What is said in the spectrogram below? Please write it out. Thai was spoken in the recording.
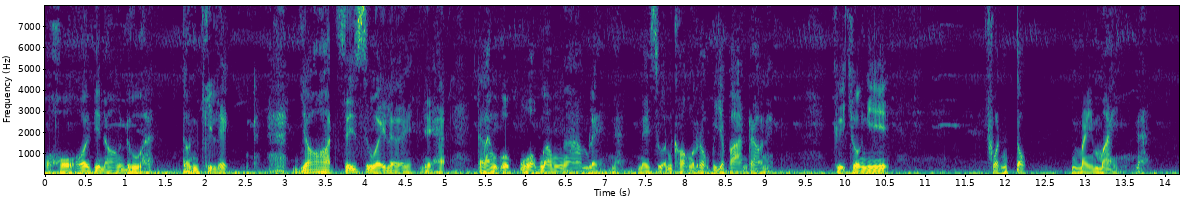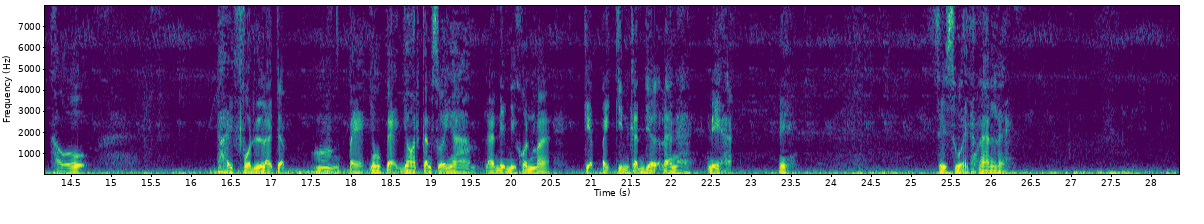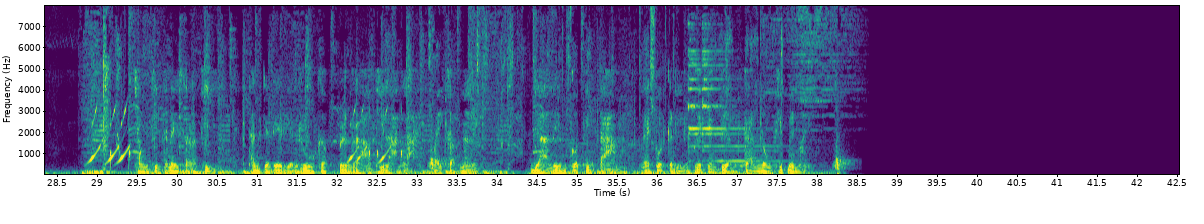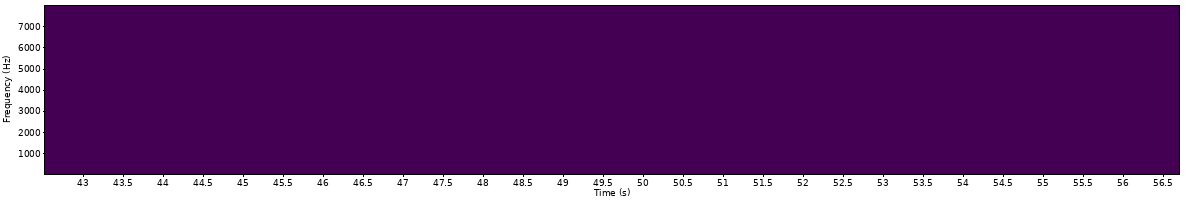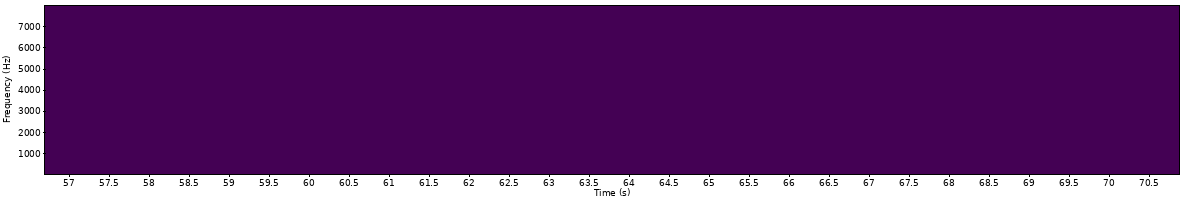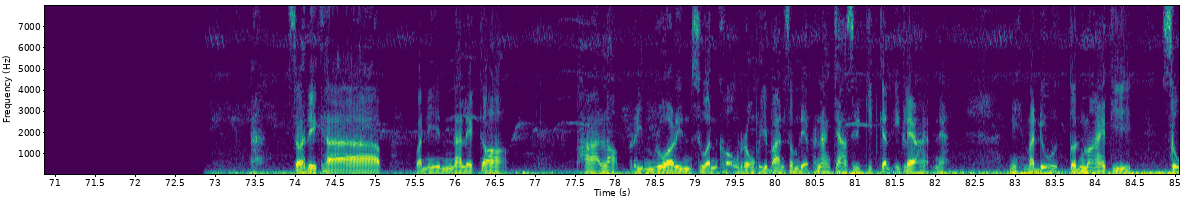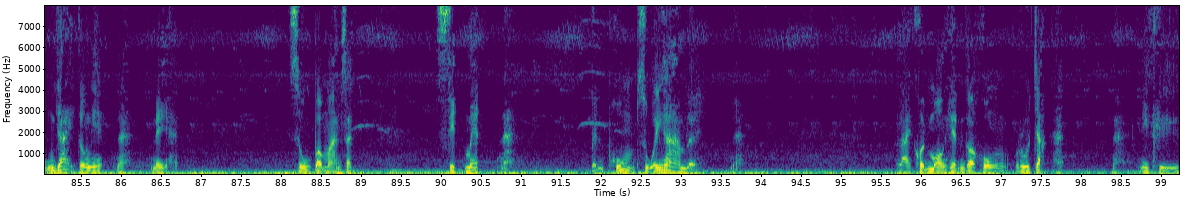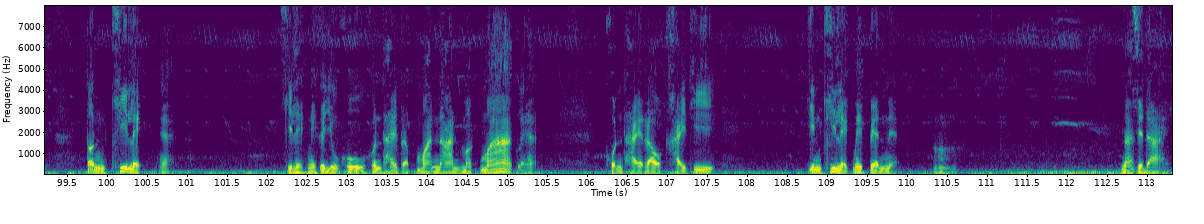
โอ้โห พี่น้องดูฮะต้นขี้เหล็ก ยอดสวยๆเลยเนี่ยฮะกำลังอวบอวบๆงามๆเลยนะในสวนของโรงพยาบาลเราเนี่ย คือช่วงนี้ฝนตกใหม่ๆนะเขาได้ฝนแล้วจะแตกยงแตกยอดกันสวยงาม แล้วนี่มีคนมาเก็บไปกินกันเยอะแล้วนะนี่ฮะนี่สวยๆทั้งนั้นเลย ช่องจิตนาสารพี ท่านจะได้เรียนรู้กับเรื่องราวที่หลากหลายไปกับนาเล็กอย่าลืมกดติดตาม และกดกระดิ่งเพื่อแจ้งเตือนการลงคลิปใหม่ๆ สวัสดีครับ วันนี้นาเล็กก็พาเลาะริมรั้วริมสวนของโรงพยาบาลสมเด็จพระนางเจ้าสิริกิติ์กันอีกแล้วฮะเนี่ยนี่มาดูต้นไม้ที่สูงใหญ่ตรงนี้นะนี่ฮะสูงประมาณสักสิบเมตรนะเป็นพุ่มสวยงามเลยนะหลายคนมองเห็นก็คงรู้จักฮะนะนี่คือต้นขี้เหล็กนะ ขี้เหล็กนี่ก็อยู่คู่คนไทยแบบมานานมาก ๆเลยฮะคนไทยเราใครที่กินขี้เหล็กไม่เป็นเนี่ย อืม น่าเสียดาย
